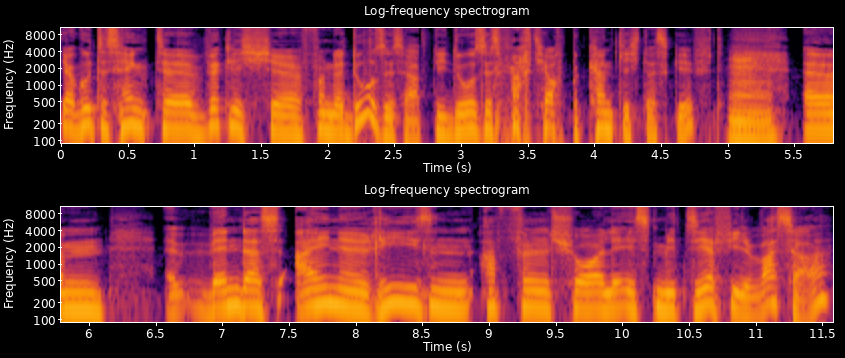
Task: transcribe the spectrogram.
Ja gut, es hängt äh, wirklich äh, von der Dosis ab. Die Dosis macht ja auch bekanntlich das Gift. Mhm. Ähm, äh, wenn das eine riesen Apfelschorle ist mit sehr viel Wasser,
